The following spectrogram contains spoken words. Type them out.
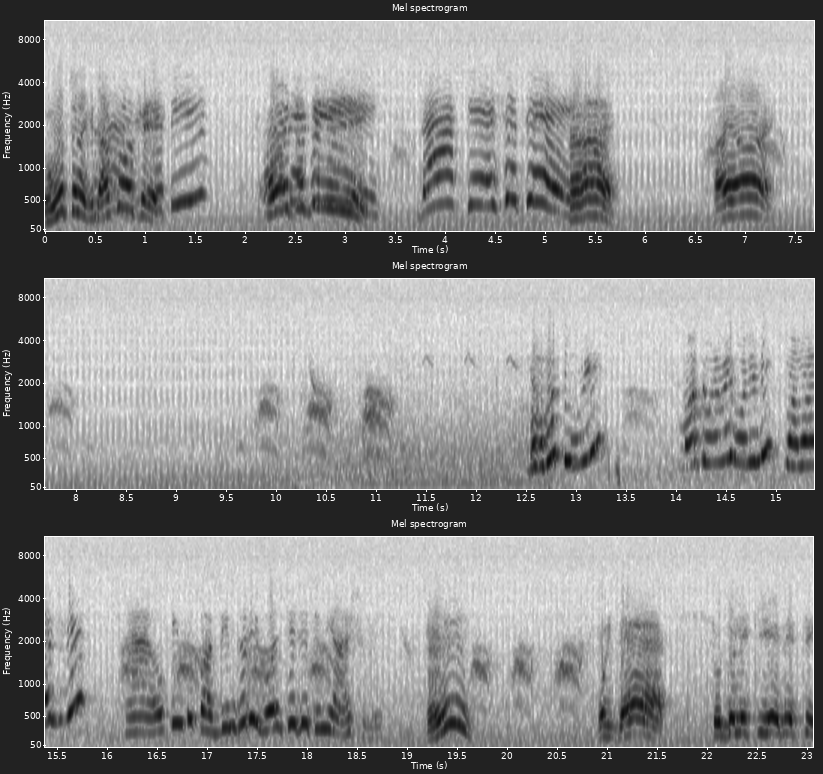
ঘুমোচ্ছে নাকি? ডাকো ওকে। ওই টেপি। দেখ কে এসেছে। হায় হায় হায় বাবা তুমি মা তুমি আমি বলিনি বাবা আসবে? হ্যাঁ ও কিন্তু কদিন ধরেই বলছে যে তুমি আসবে। ওই দেখ তোর জন্য কি এনেছি?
